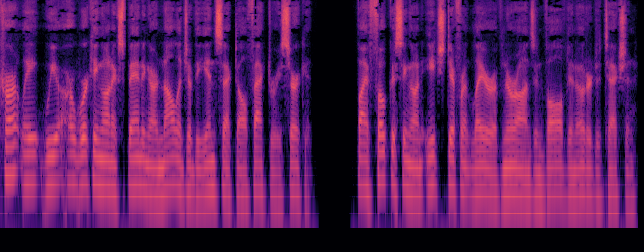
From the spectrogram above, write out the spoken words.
Currently, we are working on expanding our knowledge of the insect olfactory circuit. By focusing on each different layer of neurons involved in odor detection,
